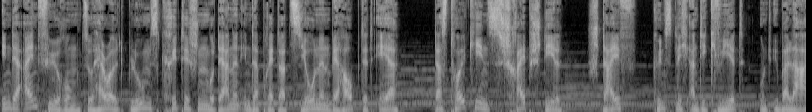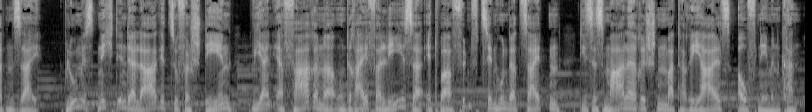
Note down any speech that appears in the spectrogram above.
In der Einführung zu Harold Blooms kritischen modernen Interpretationen behauptet er, dass Tolkiens Schreibstil steif, künstlich antiquiert und überladen sei. Blum ist nicht in der Lage zu verstehen, wie ein erfahrener und reifer Leser etwa 1500 Seiten dieses malerischen Materials aufnehmen kann.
